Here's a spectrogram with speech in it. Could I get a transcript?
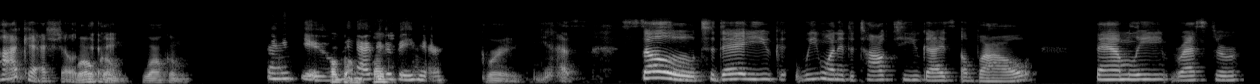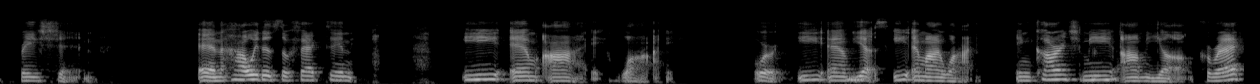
podcast show. Welcome, today. welcome. Thank you. Welcome. Happy Thank to be here. Great. Yes. So today you we wanted to talk to you guys about family restoration and how it is affecting EMIY or EM yes, EMIY. Encourage me, mm-hmm. I'm young, correct?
